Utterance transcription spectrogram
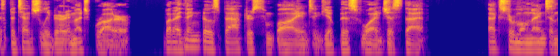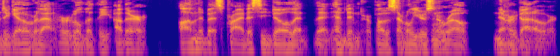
is potentially very much broader. But I think those factors combine to give this one just that extra momentum to get over that hurdle that the other omnibus privacy bill that, that had been proposed several years in a row never got over.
